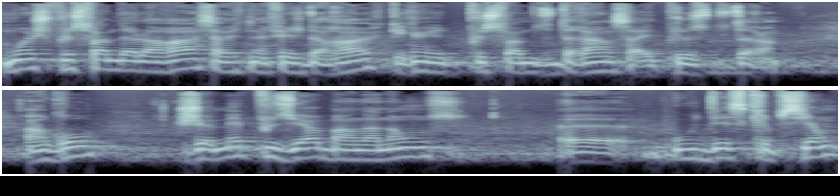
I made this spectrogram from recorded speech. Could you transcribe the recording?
Moi, je suis plus fan de l'horreur, ça va être une affiche d'horreur. Quelqu'un est plus fan du drame, ça va être plus du drame. En gros, je mets plusieurs bandes annonces euh, ou descriptions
